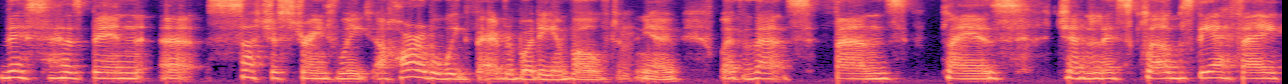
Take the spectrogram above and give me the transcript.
this has been uh, such a strange week, a horrible week for everybody involved. You know, whether that's fans, players, journalists, clubs, the FA. I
